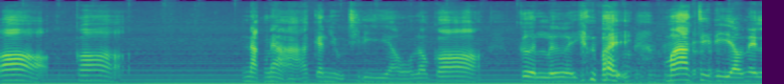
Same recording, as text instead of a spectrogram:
ก็ก็หนักหนากันอยู่ทีเดียว แล้วก็ เกินเลยกันไปมากทีเดียวในห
